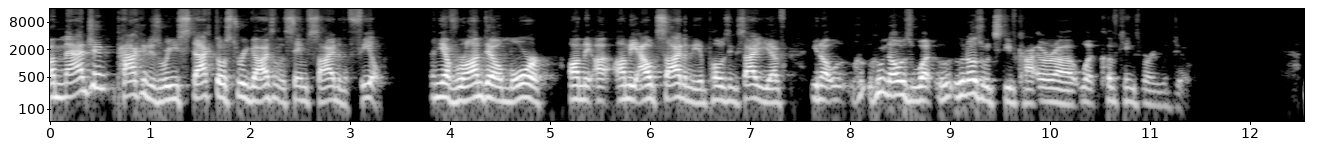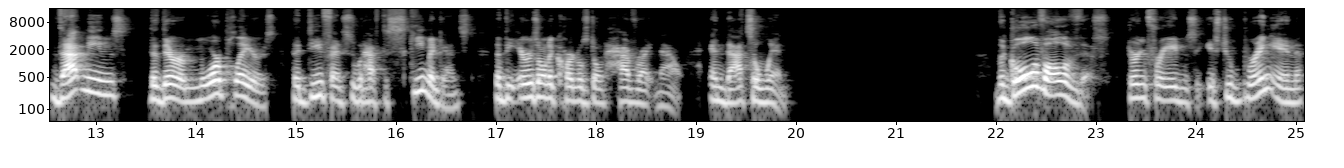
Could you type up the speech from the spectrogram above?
Imagine packages where you stack those three guys on the same side of the field, and you have Rondale Moore on the uh, on the outside on the opposing side. You have you know who, who knows what who knows what Steve or uh, what Cliff Kingsbury would do. That means that there are more players that defenses would have to scheme against that the Arizona Cardinals don't have right now, and that's a win. The goal of all of this during free agency is to bring in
